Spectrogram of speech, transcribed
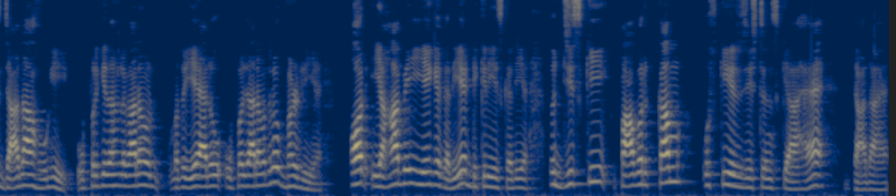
ज़्यादा होगी, ऊपर की तरफ़ लगा रहा हूँ मतलब ये एरो ऊपर जा रहा है मतलब बढ़ रही है। और यहाँ पे ये क्या करिए डिक्रीज करिए तो जिसकी पावर कम, उसकी रेजिस्टेंस क्या है? ज़्यादा है।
